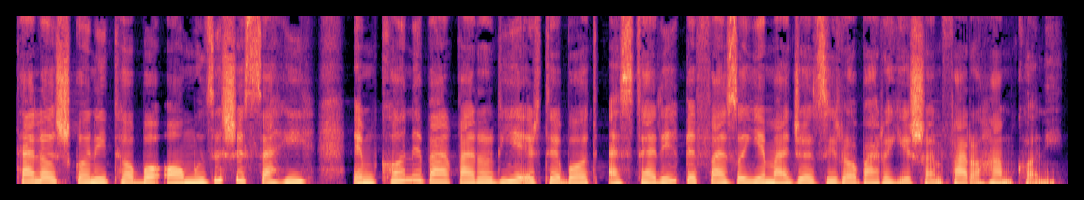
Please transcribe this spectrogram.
تلاش کنید تا با آموزش صحیح امکان برقراری ارتباط از طریق فضای مجازی را برایشان فراهم کنید.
